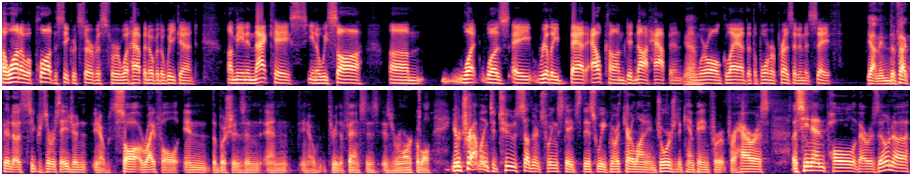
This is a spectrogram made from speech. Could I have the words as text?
I want to applaud the Secret Service for what happened over the weekend. I mean, in that case, you know, we saw um, what was a really bad outcome did not happen, yeah. and we're all glad that the former president is safe. Yeah, I mean the fact that a Secret Service agent, you know, saw a rifle in the bushes and and you know through the fence is, is remarkable. You're traveling to two southern swing states this week, North Carolina and Georgia, to campaign for for Harris. A CNN poll of Arizona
